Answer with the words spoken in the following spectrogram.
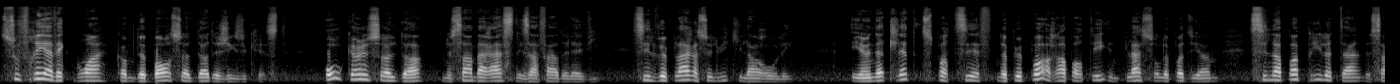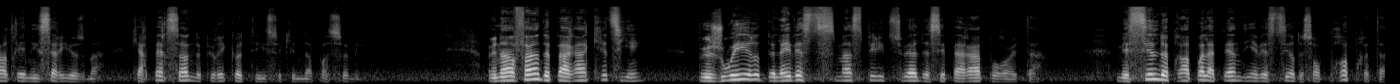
Souffrez avec moi comme de bons soldats de Jésus-Christ. Aucun soldat ne s'embarrasse des affaires de la vie s'il veut plaire à celui qui l'a enrôlé. Et un athlète sportif ne peut pas remporter une place sur le podium s'il n'a pas pris le temps de s'entraîner sérieusement, car personne ne peut récolter ce qu'il n'a pas semé. Un enfant de parents chrétiens peut jouir de l'investissement spirituel de ses parents pour un temps. Mais s'il ne prend pas la peine d'y investir de son propre temps,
